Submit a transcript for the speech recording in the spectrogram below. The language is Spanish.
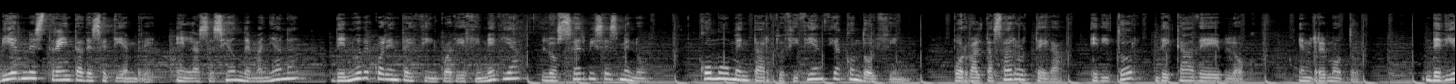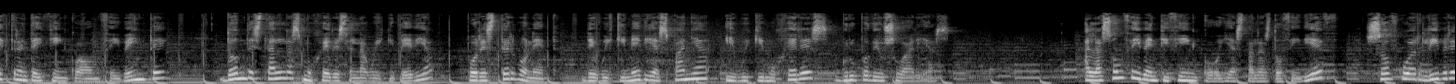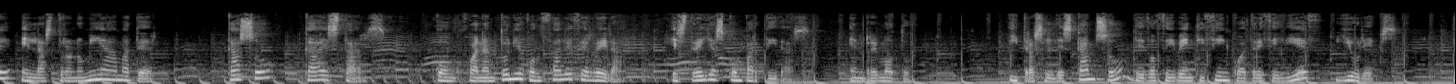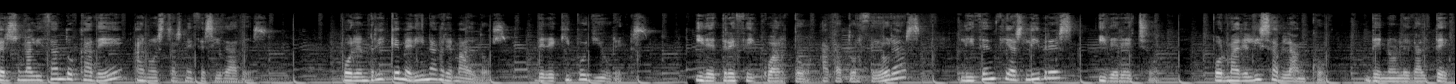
Viernes 30 de septiembre, en la sesión de mañana, de 9.45 a 10 y media, los services menú. Cómo aumentar tu eficiencia con Dolphin. Por Baltasar Ortega, editor de KDE Blog, en remoto. De 10.35 a 11 y 20, ¿Dónde están las mujeres en la Wikipedia? Por Esther Bonet, de Wikimedia España y Wikimujeres, grupo de usuarias. A las 11 y 25 y hasta las 12 y 10, software libre en la astronomía amateur. Caso K-Stars, con Juan Antonio González Herrera, Estrellas Compartidas, en remoto. Y tras el descanso, de 12 y 25 a 13 y 10, Yurex, personalizando KDE a nuestras necesidades. Por Enrique Medina Gremaldos, del equipo Yurex. Y de 13 y cuarto a 14 horas, Licencias Libres y Derecho, por Marilisa Blanco, de No Legal Tech.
